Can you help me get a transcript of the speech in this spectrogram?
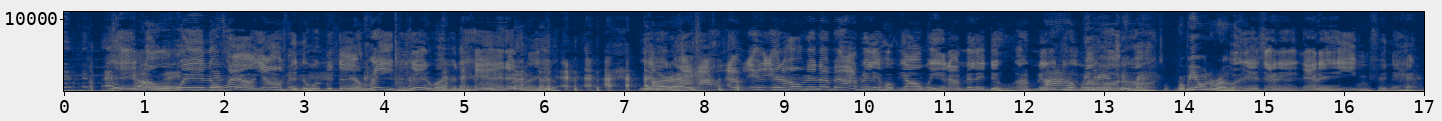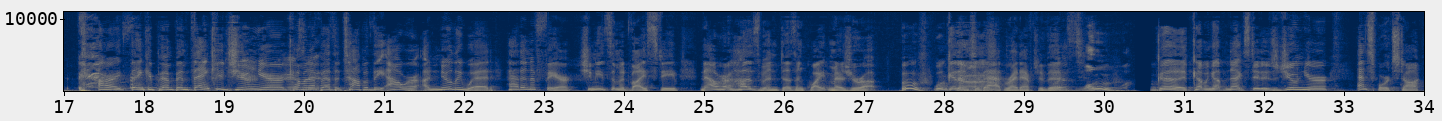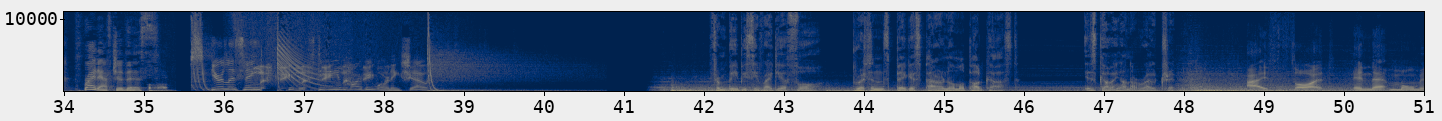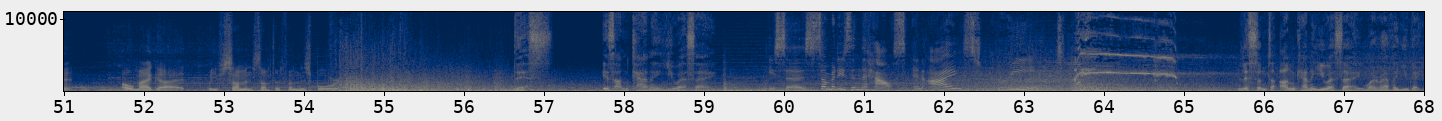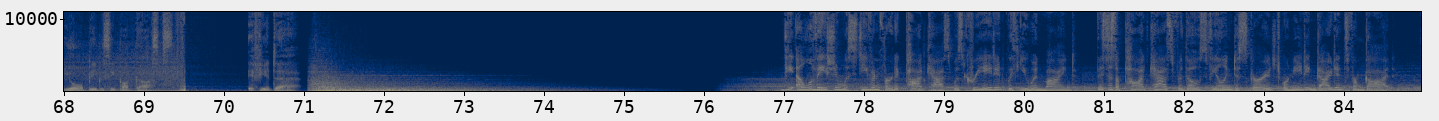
You ain't no man. way in the Let's world y'all, y'all finna whoop the damn Ravens. They the one finna have that right here. Yeah, All right. I, I, I, in, in holding up, man, I really hope y'all win. I really do. I really I do. hope we win too, man. hearts. Well, we on the road. But it's, that ain't that ain't even finna happen. All right. Thank you, Pimpin. Thank you, Junior. Coming up at the top of the hour, a newlywed had an affair. She needs some advice, Steve. Now her husband doesn't quite measure up. Ooh, we'll get into that right after this. Ooh. Good. Coming up next, it is Junior and Sports Talk right after this. You're listening to the Steve Harvey Morning Show. From BBC Radio 4, Britain's biggest paranormal podcast is going on a road trip. I thought in that moment, oh my God, we've summoned something from this board. This is Uncanny USA. He says, Somebody's in the house, and I screamed. Listen to Uncanny USA wherever you get your BBC podcasts, if you dare. The Elevation with Stephen Furtick podcast was created with you in mind. This is a podcast for those feeling discouraged or needing guidance from God.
